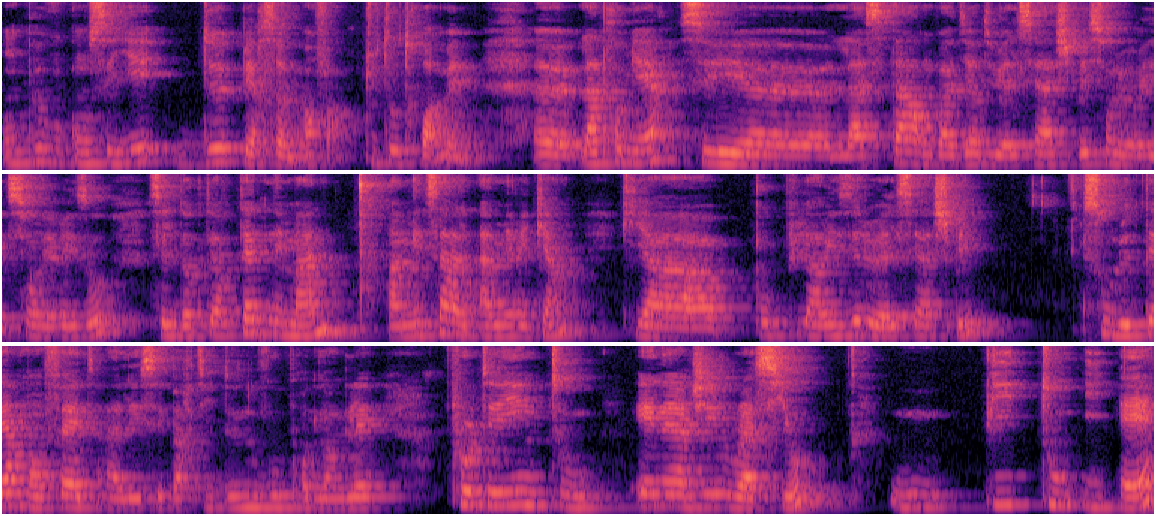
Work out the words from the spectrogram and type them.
on peut vous conseiller deux personnes, enfin plutôt trois même. Euh, la première, c'est euh, la star, on va dire, du LCHP sur, le, sur les réseaux, c'est le docteur Ted Neyman, un médecin américain qui a popularisé le LCHP sous le terme, en fait, allez, c'est parti de nouveau pour de l'anglais, Protein to Energy Ratio, ou P2IR,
